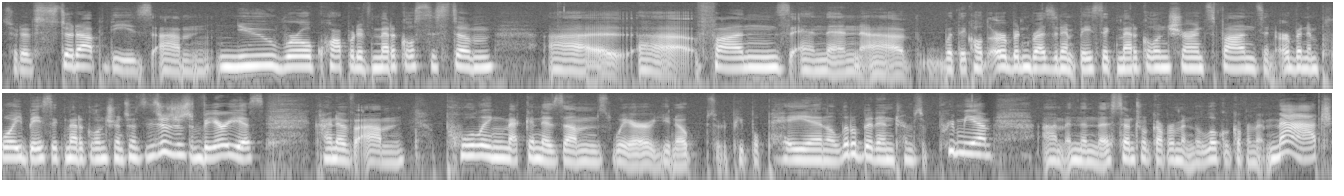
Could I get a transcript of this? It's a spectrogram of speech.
sort of stood up these um, new rural cooperative medical system funds and then uh, what they called urban resident basic medical insurance funds and urban employee basic medical insurance funds. These are just various kind of um, pooling mechanisms where, you know, sort of people pay in a little bit in terms of premium um, and then the central government and the local government match.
